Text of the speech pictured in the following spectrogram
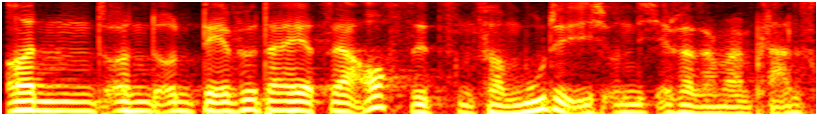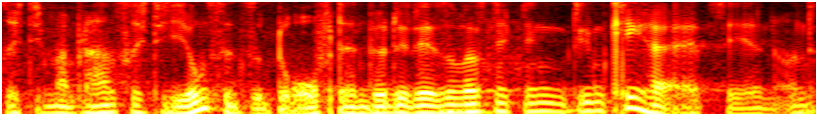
Und, und, und der wird da jetzt ja auch sitzen, vermute ich, und nicht etwa sagen, mein Plan ist richtig, mein Plan ist richtig, die Jungs sind so doof, dann würde der sowas nicht dem, dem Kicker erzählen. Und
